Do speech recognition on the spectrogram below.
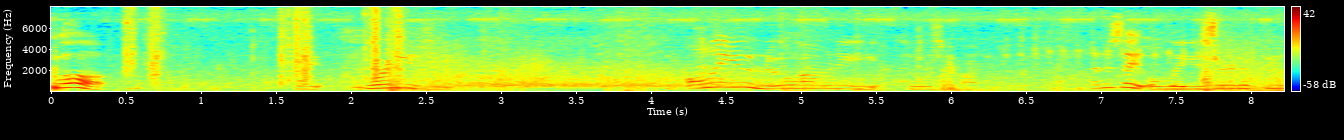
buffed like crazy. If only you knew how many kills I got. I just like lasered a few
